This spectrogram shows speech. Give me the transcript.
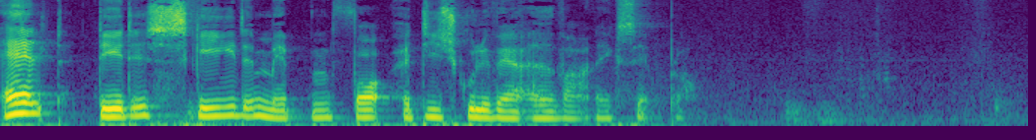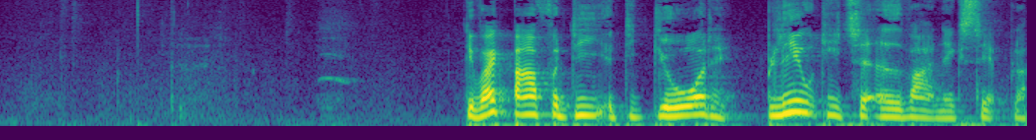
Alt dette skete med dem, for at de skulle være advarende eksempler. Det var ikke bare fordi, at de gjorde det, blev de til advarende eksempler.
